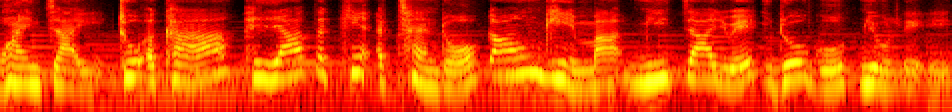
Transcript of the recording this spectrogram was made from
ဝိုင်းကြ၏ထိုအခါဖျားသခင်အထံတော်ကောင်းကင်မှမိကြ၍သူတို့ကိုမြို့လေ၏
